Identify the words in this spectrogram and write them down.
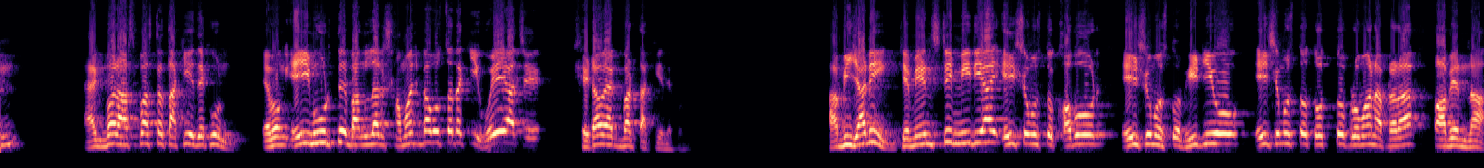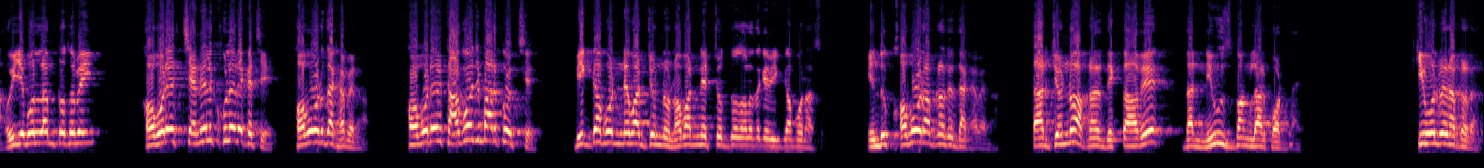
একবার আশপাশটা তাকিয়ে দেখুন এবং এই মুহূর্তে বাংলার সমাজ ব্যবস্থাটা কি হয়ে আছে সেটাও একবার তাকিয়ে দেখুন। আমি জানি যে মেন স্ট্রিম মিডিয়ায় এই সমস্ত খবর, এই সমস্ত ভিডিও এই সমস্ত তথ্য প্রমাণ আপনারা পাবেন না। ওই যে বললাম প্রথমেই, খবরের চ্যানেল খুলে রেখেছে, খবর দেখাবে না। খবরের কাগজ বার করছে, বিজ্ঞাপন নেওয়ার জন্য নবান্নের চোদ্দ তলা থেকে বিজ্ঞাপন আসে। কিন্তু খবর আপনাদের দেখাবে না। তার জন্য আপনাদের দেখতে হবে দ্য নিউজ বাংলার পর্দায়। কি বলবেন আপনারা?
